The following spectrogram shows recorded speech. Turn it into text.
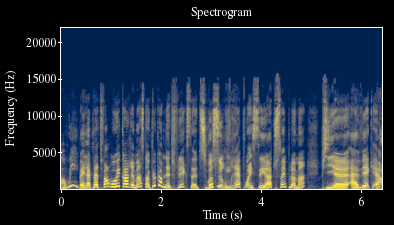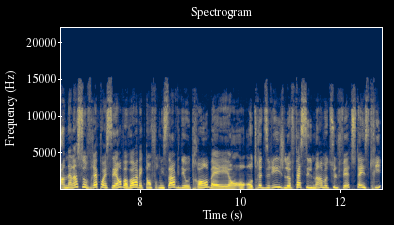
Ah oui? Ben, la plateforme, oui, oui, carrément. C'est un peu comme Netflix. Euh, Tu vas sur vrai.ca, tout simplement. Puis, euh, avec, euh, en allant sur vrai.ca, on va voir avec ton fournisseur Vidéotron, ben, on, on- te redirige, là, facilement. Moi, tu le fais, tu t'inscris.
